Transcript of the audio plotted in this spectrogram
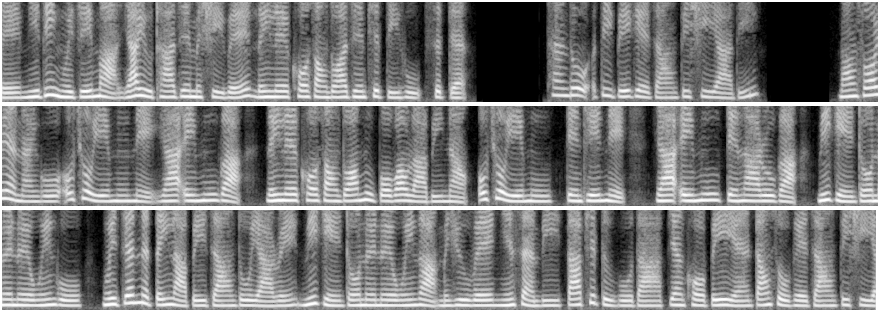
လည်းမြည်သည့်ငွေကြေးမှရယူထားခြင်းမရှိဘဲလိန်လေခေါ်ဆောင်သွားခြင်းဖြစ်သည်ဟုစစ်တပ် ထံသို့အတိပေးခဲ့ကြောင်းသိရှိရသည်။မောင်စောရန်နိုင်ကိုအုပ်ချုပ်ရေးမှူးနှင့်ရာအိမ်မှူးကလိန်လေခေါ်ဆောင်သွားမှုပေါ်ပေါက်လာပြီးနောက်အုပ်ချုပ်ရေးမှူးတင်သေးနှင့်ရာအိမ်မှူးတင်လာတို့ကမိခင်ဒေါ်နွယ်နွယ်ဝင်းကိုငွေကျပ်နှစ်သိန်းလာပေးကြောင်းတို့ရာတွင်မိခင်ဒေါ်နွယ်နွယ်ဝင်းကမယူဘဲညှင်းဆန်ပြီးတားဖြစ်သူကိုသာပြန်ခေါ်ပေးရန်တောင်းဆိုခဲ့ကြောင်းသိရှိရ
